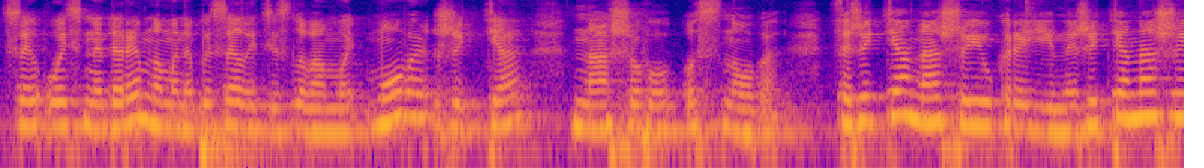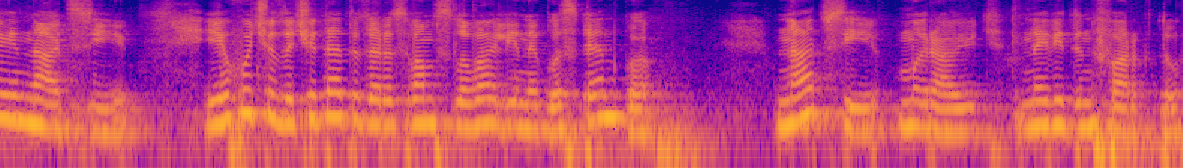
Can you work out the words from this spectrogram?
Це ось недаремно ми написали ці слова. Мова життя нашого основа. Це життя нашої України, життя нашої нації. І я хочу зачитати зараз вам слова Ліни Костенко. Нації вмирають не від інфаркту.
